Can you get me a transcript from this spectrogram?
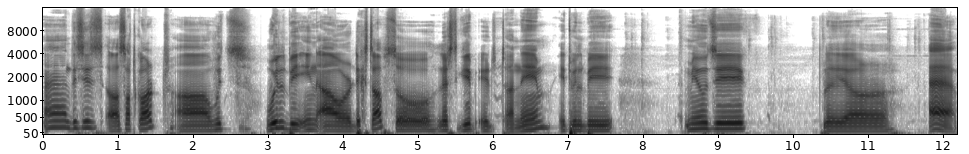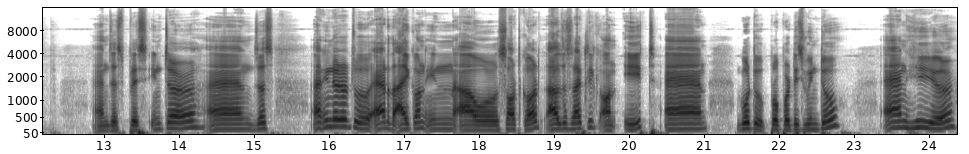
And this is a shortcut uh, which will be in our desktop. So let's give it a name. It will be music player app. And just press enter and just and in order to add the icon in our shortcut I'll just right click on it and go to properties window and here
